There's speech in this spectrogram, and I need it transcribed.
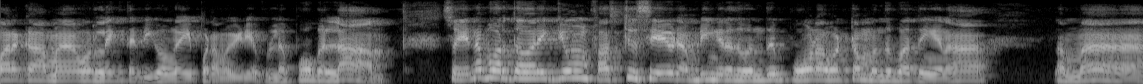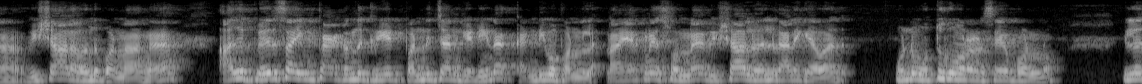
மறக்காமல் ஒரு லைக் தட்டிக்கோங்க. இப்போ நம்ம வீடியோக்குள்ளே போகலாம். ஸோ என்னை பொறுத்த வரைக்கும் ஃபஸ்ட்டு சேவ்டு அப்படிங்கிறது வந்து போன வட்டம் வந்து பார்த்தீங்கன்னா நம்ம விஷாலை வந்து பண்ணாங்க. அது பெருசாக இம்பேக்ட் வந்து க்ரியேட் பண்ணிச்சான்னு கேட்டிங்கன்னா கண்டிப்பாக பண்ணல. நான் ஏற்கனவே சொன்னேன் விஷால் வந்து வேலைக்கு ஆகாது. ஒன்று முத்துக்குமரனை சேவ் பண்ணணும். இல்லை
